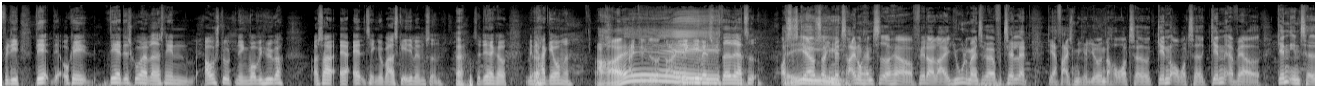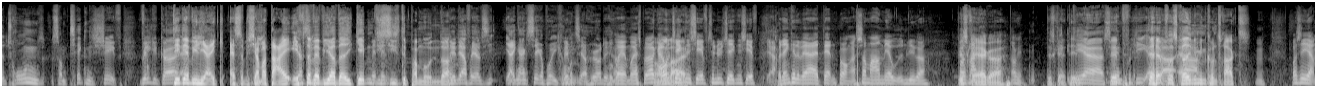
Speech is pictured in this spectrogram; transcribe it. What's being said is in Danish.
Fordi det, okay, det her det skulle have været sådan en afslutning, hvor vi hygger, og så er alting jo bare sket i mellemtiden. Ja. Så det her kan jo, men Ja. jeg har gaver med. Ej, Ej, det lyder dejligt. Er det ikke lige, mens vi stadig har tid? Og så skal jeg jo så, imens Heino han sidder her og fætter og leger julemand, så kan jeg fortælle, at det er faktisk Michael Jøden, der har overtaget, genovertaget, generhvervet, genindtaget tronen som teknisk chef. Hvilket gør, det der at ville jeg ikke. Altså, hvis jeg var dig, Jeg efter skal- hvad vi har været igennem Men- de men- sidste par måneder. det er derfor, jeg vil sige, jeg er ikke engang sikker på, at I kommer Men- til at høre det Må her. jeg, må jeg spørge Nå, gammel nej. teknisk chef til ny teknisk chef? Ja. Hvordan kan det være, at Dan bonger så meget mere ud, end vi gør? Det skal jeg gøre. Okay. Det skal jeg. Det, Det, det er simpelthen fordi, det at har der jeg fået skrevet er... ind i min kontrakt. Prøv at se her.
